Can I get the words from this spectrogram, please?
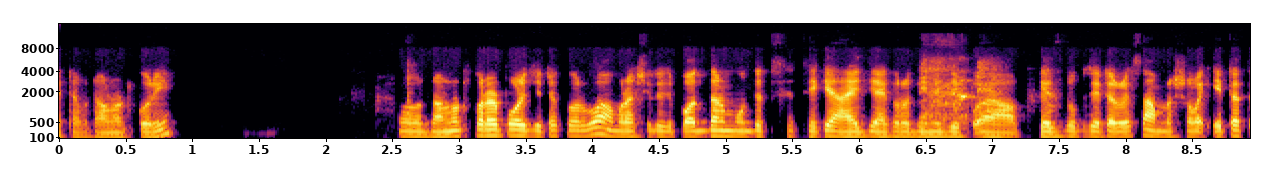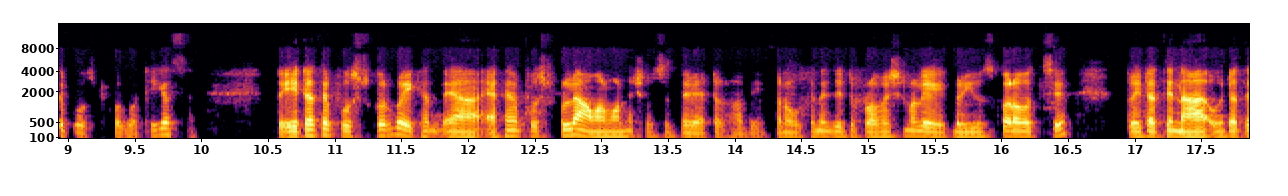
এটা ডাউনলোড করি। তো ডাউনলোড করার পরে যেটা করব, আমরা আসলে যে পর্দার মধ্যে থেকে আই যে এগারো দিনে যে ফেসবুক যেটা রয়েছে, আমরা সবাই এটাতে পোস্ট করব, ঠিক আছে? তো এটাতে পোস্ট করব। এখানে এখানে পোস্ট করলে আমার মনে হয় সবচেয়ে বেটার হবে। কারণ ওখানে যেটা প্রফেশনালি একবার ইউজ করা হচ্ছে, তো এটাতে না, ওইটাতে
